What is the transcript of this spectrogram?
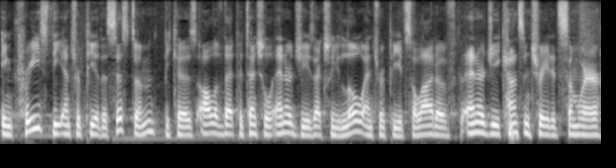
increase the entropy of the system, because all of that potential energy is actually low entropy, it's a lot of energy concentrated somewhere.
